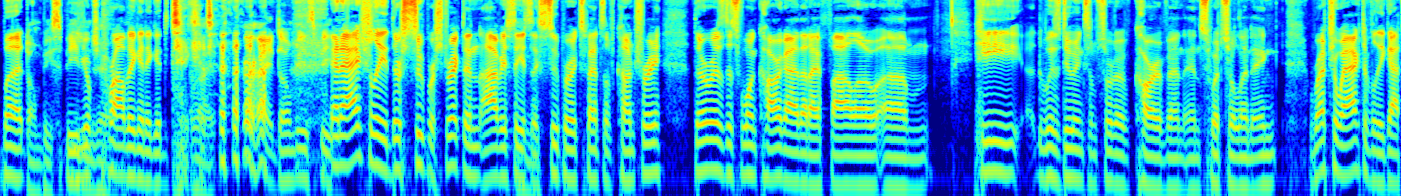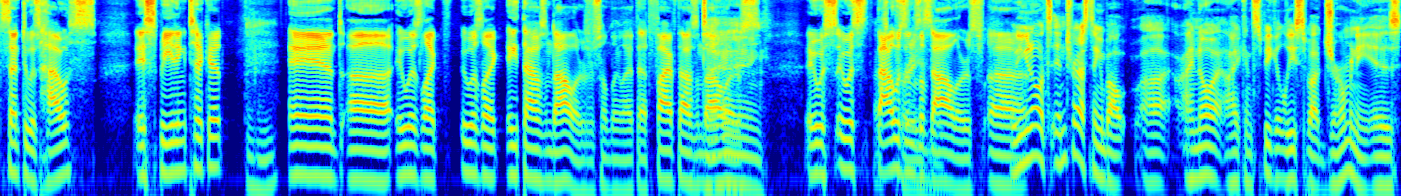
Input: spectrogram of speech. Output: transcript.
but Don't be speeding, You're probably going to get a ticket. right, right. Don't be speeding. And actually, they're super strict, and obviously, it's a super expensive country. There was this one car guy that I follow. Um, he was doing some sort of car event in Switzerland, and retroactively got sent to his house a speeding ticket, and uh, it was like it was like eight thousand dollars or something like that, five thousand dollars. It was it was thousands of dollars. Uh, Well, you know what's interesting about uh, I know I can speak at least about Germany is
